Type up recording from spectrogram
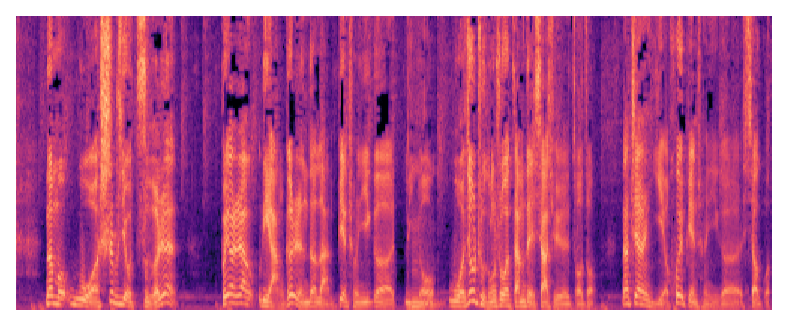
那么我是不是有责任？不要让两个人的懒变成一个理由，我就主动说咱们得下去走走，那这样也会变成一个效果。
